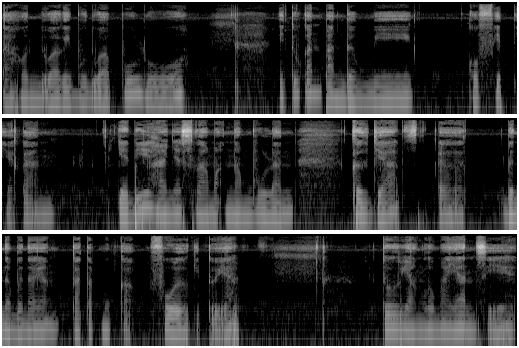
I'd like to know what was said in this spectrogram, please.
tahun 2020 itu kan pandemi Covid ya kan jadi hanya selama enam bulan kerja uh, benar-benar yang tatap muka full gitu ya. Itu yang lumayan sih.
